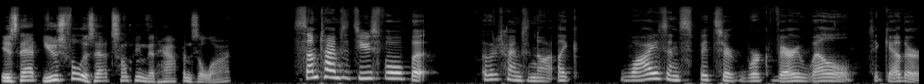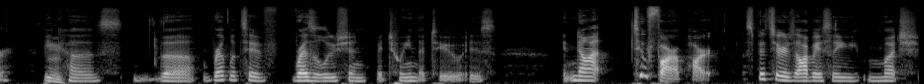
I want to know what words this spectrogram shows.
Is that useful? Is that something that happens a lot? Sometimes it's useful, but other times not. Like WISE and Spitzer work very well together hmm. because hmm. the relative resolution between the two is not too far apart. Spitzer is obviously much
